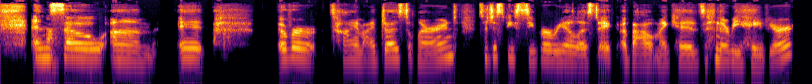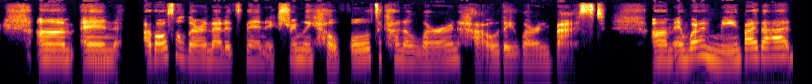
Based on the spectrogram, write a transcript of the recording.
and yeah. so um, it, over time i've just learned to just be super realistic about my kids and their behavior um, mm-hmm. and I've also learned that it's been extremely helpful to kind of learn how they learn best. Um, and what I mean by that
